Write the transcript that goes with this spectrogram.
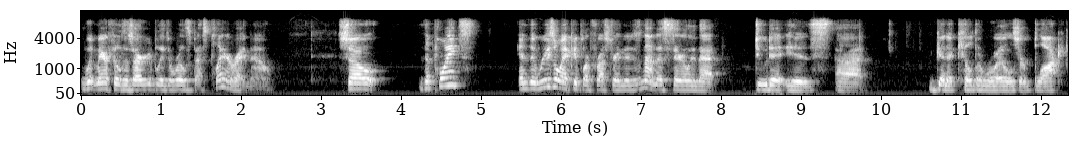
Whit Merrifield is arguably the Royals' best player right now. So the point and the reason why people are frustrated is not necessarily that Duda is uh, going to kill the Royals or block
